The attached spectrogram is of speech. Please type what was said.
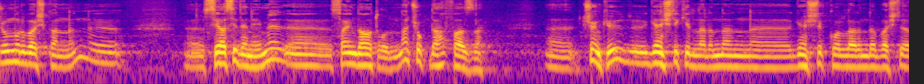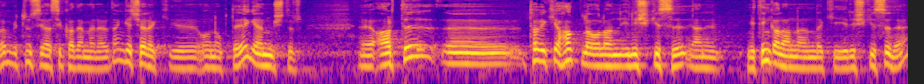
Cumhurbaşkanının e, e, siyasi deneyimi e, Sayın Davutoğlu'ndan çok daha fazla. E, Çünkü e, gençlik yıllarından, e, gençlik kollarında başlayarak bütün siyasi kademelerden geçerek e, o noktaya gelmiştir. Artı tabii ki halkla olan ilişkisi yani miting alanlarındaki ilişkisi de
